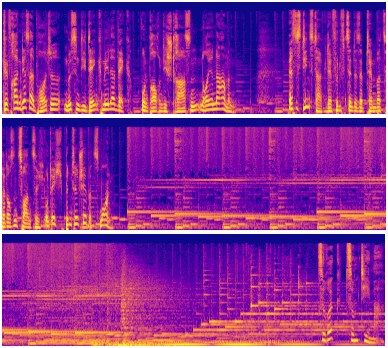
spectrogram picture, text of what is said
Wir fragen deshalb heute, müssen die Denkmäler weg und brauchen die Straßen neue Namen? Es ist Dienstag, der 15. September 2020 und ich bin Till Schibitz. Moin. Zurück zum Thema.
